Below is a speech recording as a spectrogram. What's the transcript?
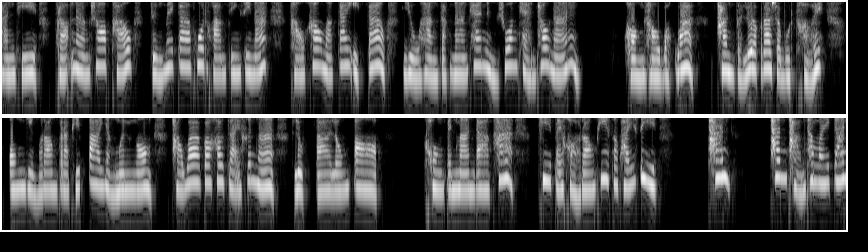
ทันที เพราะนางชอบเขาจึงไม่กล้าพูดความจริงสินะ เขาเข้ามาใกล้อีกก้าว อยู่ห่างจากนางแค่หนึ่งช่วงแขนเท่านั้นฮองเฮาบอกว่า ท่านจะเลือกราชบุตรเขยองค์หญิงรองกระพริบตาอย่างมึนงงทว่าก็เข้าใจขึ้นมา หลุบตาลงตอบ คงเป็นมารดาค่ะที่ไปขอร้องพี่สะพ้ยสิ ท่าน ท่านถามทำไมกัน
